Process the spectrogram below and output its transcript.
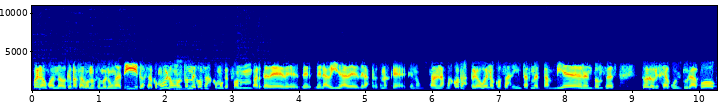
bueno, cuando qué pasa cuando se muere un gatito, o sea, como bueno, un montón de cosas como que forman parte de, de, la vida de, las personas que, que nos gustan las mascotas, pero bueno, cosas de internet también, entonces todo lo que sea cultura pop,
